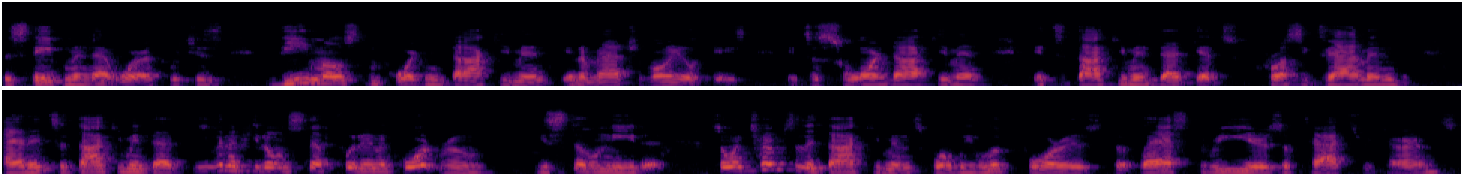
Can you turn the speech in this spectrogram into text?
the statement of net worth, which is the most important document in a matrimonial case. It's a sworn document. It's a document that gets cross examined and it's a document that even if you don't step foot in a courtroom, you still need it. So, in terms of the documents, what we look for is the last three years of tax returns.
